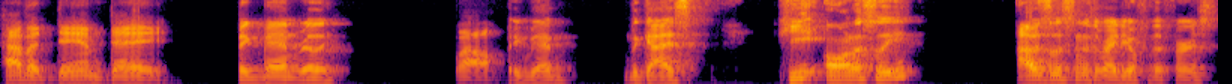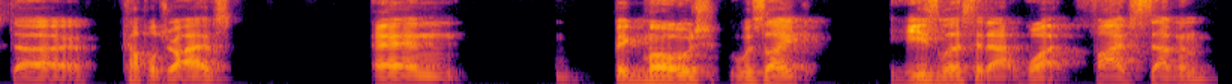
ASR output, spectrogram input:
Have a damn day. Big man, really? Wow. Big man. The guys, he honestly, I was listening to the radio for the first uh, couple drives, and Big Moj was like, he's listed at what five seven.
